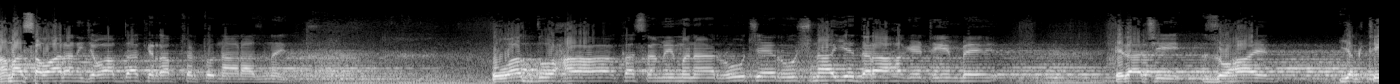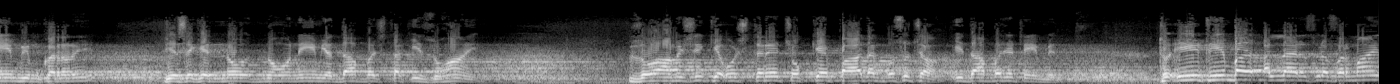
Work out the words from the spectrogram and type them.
ہما سوالا نہیں جواب دا کہ رب چر تو ناراض نہیں۔ وضحا قسم منا روچے روشنا یہ دراہ گے ٹیم بے ادا زہائے یک ٹیم بھی مقرر ہے، جیسے کہ نو نو نیم یا دہ بج تک کی زہائیں زہا ہمیشہ کے اشترے چکے پادک بسوچا یہ دہ بجے ٹیم میں تو ای ٹیم با اللہ رسول فرمائیں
